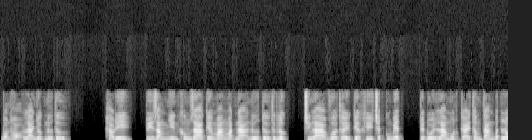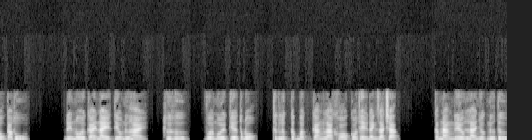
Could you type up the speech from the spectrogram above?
bọn họ là nhược nữ tử. Hào đi, tuy rằng nhìn không ra kia mang mặt nạ nữ tử thực lực, chính là vừa thấy kia khí chất cũng biết, tuyệt đối là một cái thâm tàng bất lộ cao thủ. Đến nỗi cái này tiểu nữ hải, hư hư, vừa mới kia tốc độ, thực lực cấp bậc càng là khó có thể đánh giá chắc. Các nàng nếu là nhược nữ tử,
